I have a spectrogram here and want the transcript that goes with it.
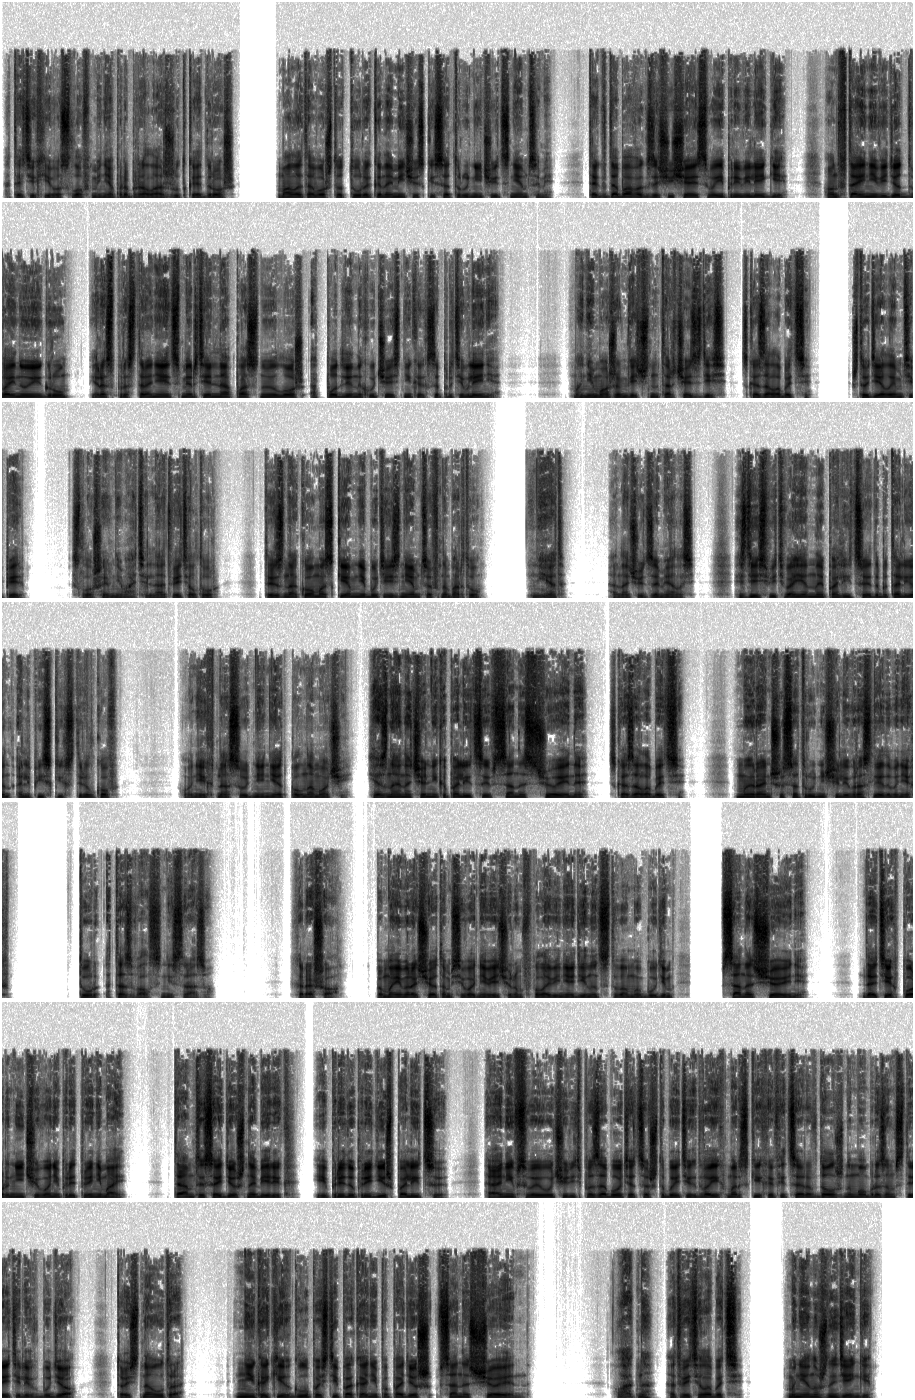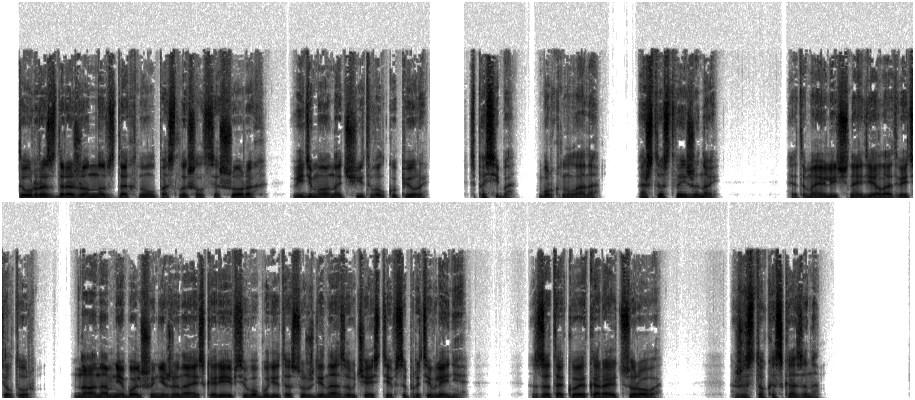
От этих его слов меня пробрала жуткая дрожь. Мало того, что Тур экономически сотрудничает с немцами, так вдобавок защищая свои привилегии, он втайне ведет двойную игру и распространяет смертельно опасную ложь о подлинных участниках сопротивления. «Мы не можем вечно торчать здесь», — сказала Бетси. «Что делаем теперь?» «Слушай внимательно», — ответил Тур. «Ты знакома с кем-нибудь из немцев на борту?» «Нет». Она чуть замялась. «Здесь ведь военная полиция да батальон альпийских стрелков. У них на судне нет полномочий. Я знаю начальника полиции в Сан-Эсшоэне», — сказала Бетси. «Мы раньше сотрудничали в расследованиях». Тур отозвался не сразу. «Хорошо. По моим расчетам, сегодня вечером в половине одиннадцатого мы будем в Сан-Эсшоэне. До тех пор ничего не предпринимай. Там ты сойдешь на берег и предупредишь полицию. Они, в свою очередь, позаботятся, чтобы этих двоих морских офицеров должным образом встретили в Будё, то есть на утро. Никаких глупостей, пока не попадешь в Санэсшоэн. «Ладно», — ответила Бетси. «Мне нужны деньги». Тур раздраженно вздохнул, послышался шорох. Видимо, он отчитывал купюры. «Спасибо», — буркнула она. «А что с твоей женой?» «Это мое личное дело», — ответил Тур. Но она мне больше не жена и, скорее всего, будет осуждена за участие в сопротивлении. За такое карают сурово. Жестоко сказано.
